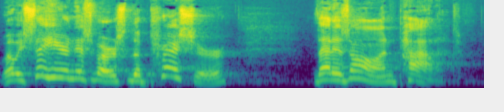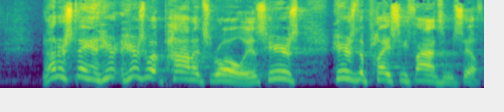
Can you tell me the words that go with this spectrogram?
Well, we see here in this verse the pressure that is on Pilate. Now, understand, here, here's what Pilate's role is. Here's, here's the place he finds himself.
